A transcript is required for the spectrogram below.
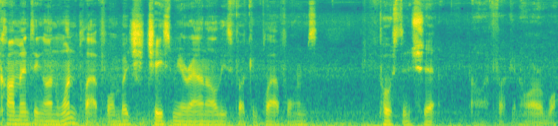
commenting on one platform, but she chased me around all these fucking platforms, posting shit. Oh, fucking horrible.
